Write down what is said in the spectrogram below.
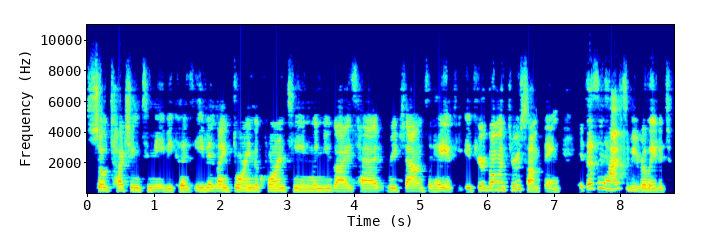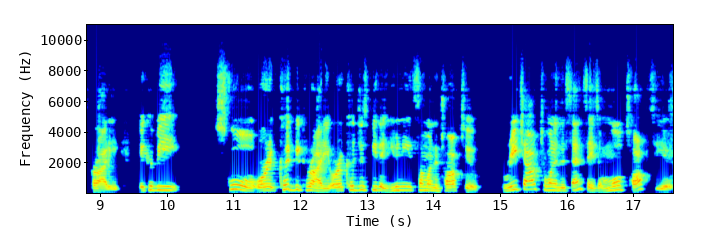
so touching to me because even like during the quarantine when you guys had reached out and said, "Hey, if if you're going through something, it doesn't have to be related to karate. It could be school or it could be karate or it could just be that you need someone to talk to reach out to one of the senseis and we'll talk to you.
